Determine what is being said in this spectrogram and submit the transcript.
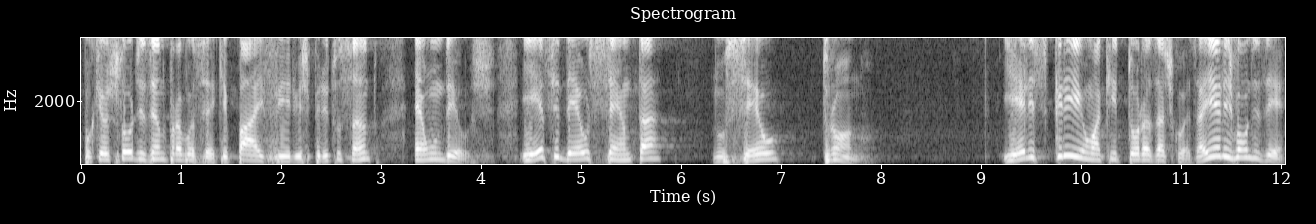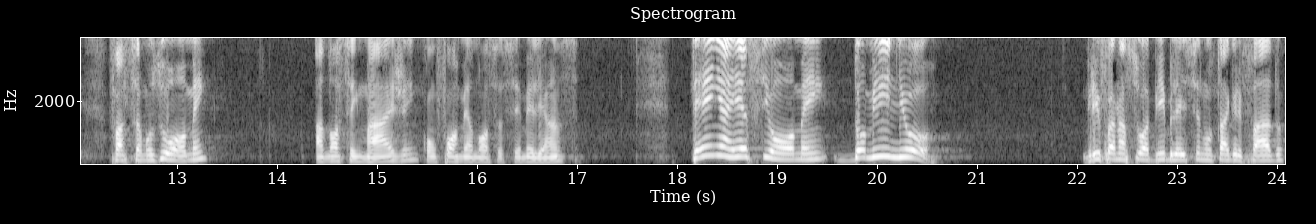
Porque eu estou dizendo para você que Pai, Filho e Espírito Santo é um Deus. E esse Deus senta no seu trono. E eles criam aqui todas as coisas. Aí eles vão dizer: façamos o homem, a nossa imagem, conforme a nossa semelhança. Tenha esse homem domínio. Grifa na sua Bíblia aí se não está grifado.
